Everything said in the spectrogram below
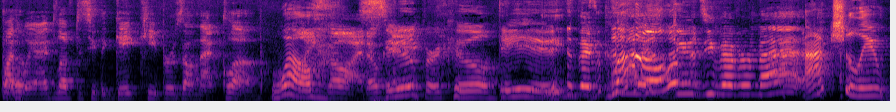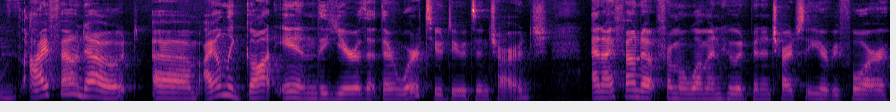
By the way, I'd love to see the gatekeepers on that club. Well, oh my god, okay. Super cool dude. The coolest dudes you've ever met. Actually, I found out um, I only got in the year that there were two dudes in charge. And I found out from a woman who had been in charge the year before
